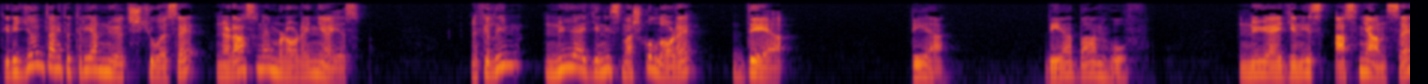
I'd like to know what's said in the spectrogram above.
T'i dëgjojmë tani të trija nyjet shquese në rasën emërore njëjës. Në fillim, nyja e gjinisë mashkullore, der. Der. Der Bahnhof. Nyja e gjinisë asnjanëse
